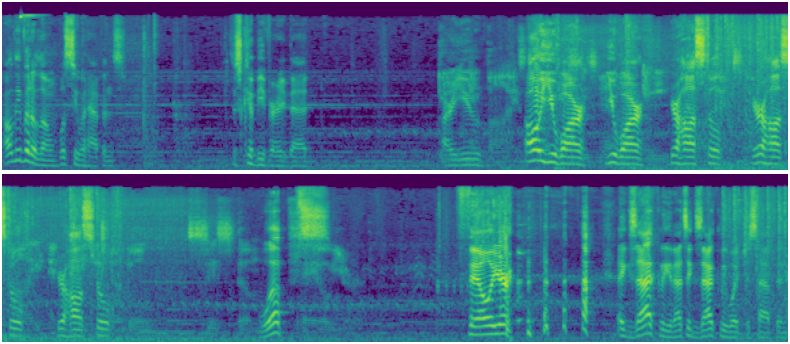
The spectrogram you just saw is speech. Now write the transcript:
I'll leave it alone. We'll see what happens. This could be very bad. Are you? Oh, you are. You are. You're hostile. You're hostile. You're hostile. Whoops. Failure. exactly. That's exactly what just happened.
